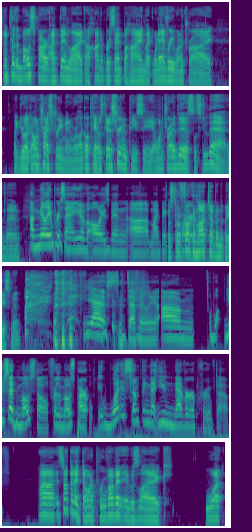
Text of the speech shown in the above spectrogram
And for the most part, I've been like hundred percent behind like whatever you want to try. Like you were like, I want to try streaming, and we're like, okay, let's get a streaming PC. I want to try this. Let's do that, and then A million percent, you have always been uh my biggest. let's put a fucking hot tub in the basement. yes, definitely. Um, wh- you said most though. For the most part, what is something that you never approved of? Uh, it's not that I don't approve of it. It was like what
